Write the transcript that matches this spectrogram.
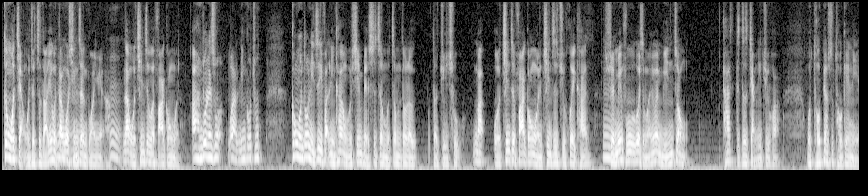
跟我讲，我就知道，因为我当过行政官员啊。嗯。那我亲自会发公文啊。很多人说哇，林国春公文都你自己发，你看我们新北市政府这么多的的局处。那我亲自发公文，亲自去会刊，选民服务为什么？因为民众他只讲一句话，我投票是投给你，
